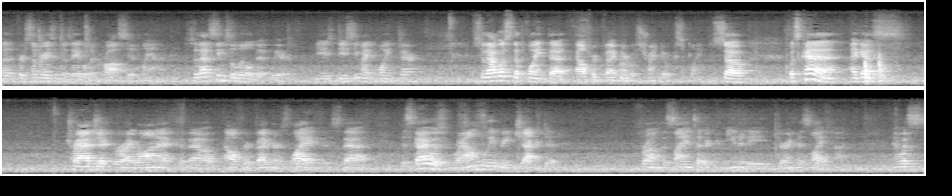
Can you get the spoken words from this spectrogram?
but for some reason was able to cross the Atlantic. So that seems a little bit weird. Do you, do you see my point there? So that was the point that Alfred Wegener was trying to explain. So what's kind of, I guess, tragic or ironic about Alfred Wegener's life is that this guy was roundly rejected from the scientific community during his lifetime. And what's,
